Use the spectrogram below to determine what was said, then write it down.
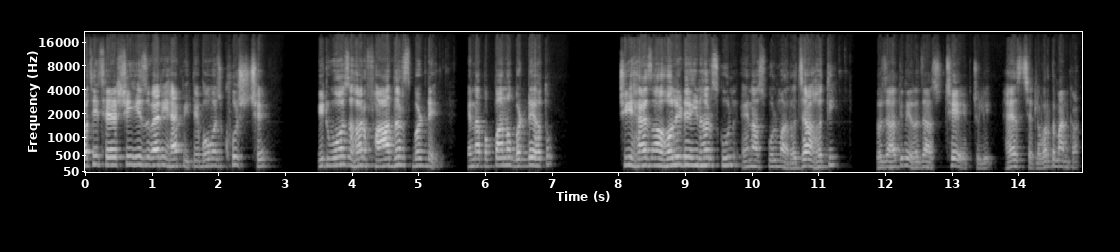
પછી છે શી ઇઝ વેરી હેપી તે બહુ જ ખુશ છે. It was her father's birthday એના પપ્પાનો બર્થડે હતો. She has a holiday in her school એના સ્કૂલમાં રજા હતી. રજા હતી નહીં રજા છે એકચ્યુઅલી હેઝ છે એટલે વર્તમાન કાળ.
